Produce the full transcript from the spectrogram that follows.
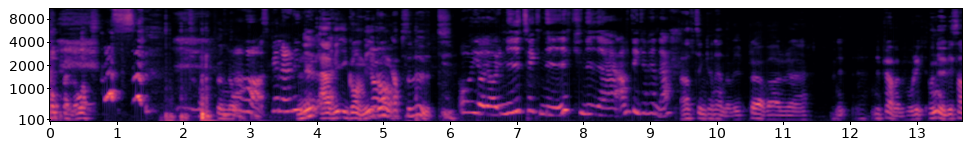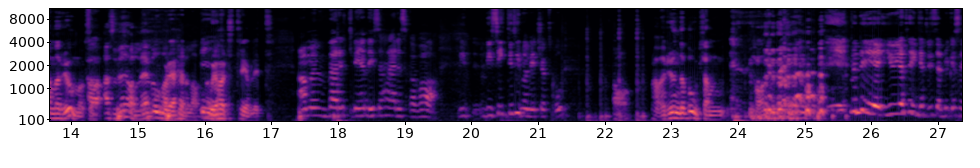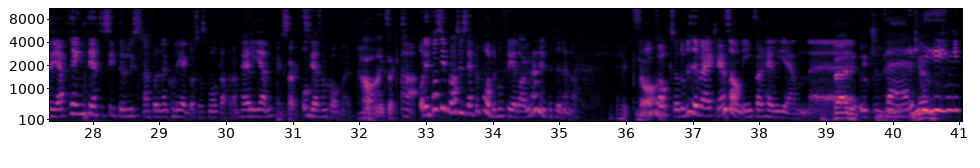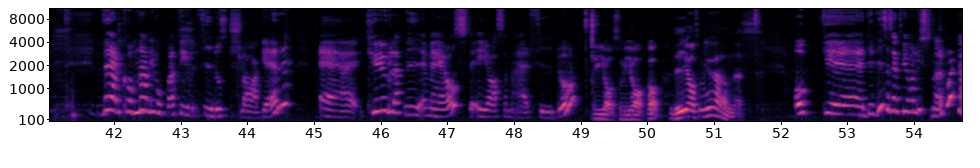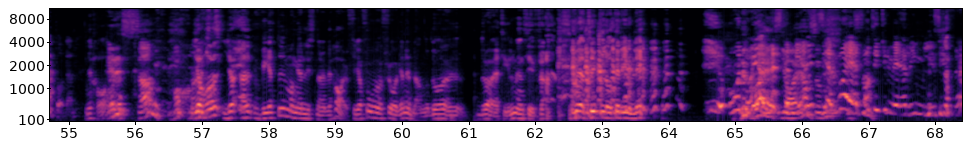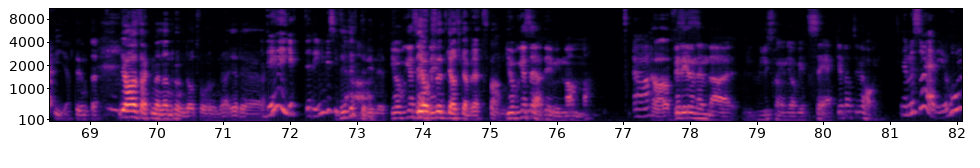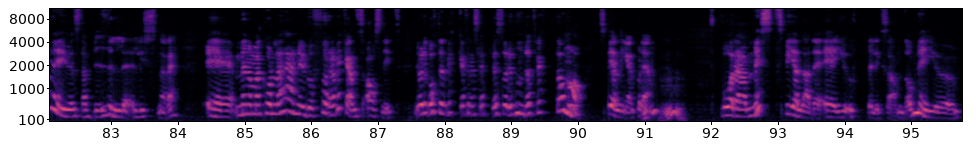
Är en toppenlåt. Jaha, spelar den inte? Nu är vi igång. Vi är Ja. igång, absolut. Oj, oj, oj. Ny teknik, nya... Allting kan hända. Allting kan hända. Vi prövar... eh, Nu, nu prövar vi på riktigt. Och nu är vi i samma rum också. Ja, alltså vi har level Oerhört, oerhört trevligt. Ja, men verkligen. Det är så här det ska vara. Vi, vi sitter till och med vid ett köksbord. Ja. Ja, runda bordsamtal. Men det är ju, jag tänker att vi brukar säga, tänk dig att du sitter och lyssnar på dina kollegor som småpratar om helgen Exakt. och det som kommer. Ja, exakt. Ja, och det passar ju bra att vi släpper podden på fredagarna nu för tiden då. exakt. Ja. Också, då blir det verkligen sån inför helgen eh, Verkligen. uppvärmning. Välkomna allihopa till Fidos slager. Eh, kul att ni är med oss. Det är jag som är Fido. Det är jag som är Jakob. Det är jag som är Johannes. Och det visar sig att vi har lyssnare på den här podden. Jaha. Är det sant? Vad! Jag har, jag, äh, vet du hur många lyssnare vi har? För jag får frågan ibland och då eh, drar jag till med en siffra som jag tycker låter rimlig. Och då Vad är jag nästan nyfiken. Vad, är, vad tycker du är en rimlig siffra? Jag vet inte. Jag har sagt mellan 100 och 200. Är det... Det är en jätterimlig Det siffra. är jätterimligt. Jag brukar Det är också det, ett ganska brett spann. jag brukar säga att det är min mamma. Ja. Ja, För det är den enda lyssnaren jag vet säkert att vi har. Nej men så är det ju. Hon är ju en stabil lyssnare. Eh, men om man kollar här nu då förra veckans avsnitt. Nu har det gått en vecka till den släpptes så är det 113 spelningar på den. Mm. Våra mest spelade är ju uppe liksom. De är ju...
